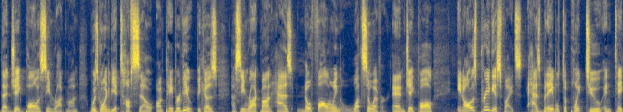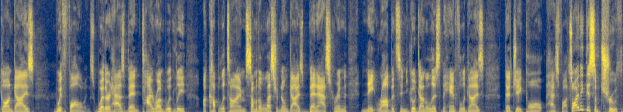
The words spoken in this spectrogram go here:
that Jake Paul, Hasim Rahman, was going to be a tough sell on pay per view because Hasim Rahman has no following whatsoever, and Jake Paul in all his previous fights has been able to point to and take on guys with followings, whether it has been Tyron Woodley a couple of times, some of the lesser known guys, Ben Askren, Nate Robinson, you go down the list of the handful of guys that Jake Paul has fought. So I think there's some truth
